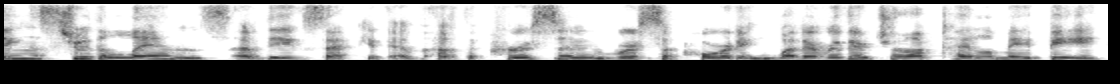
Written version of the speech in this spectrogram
things through the lens of the executive, of the person we're supporting, whatever their job title may be,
